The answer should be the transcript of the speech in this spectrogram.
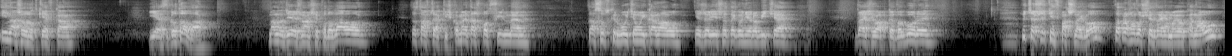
I nasza rzodkiewka jest gotowa. Mam nadzieję, że Wam się podobało. Zostawcie jakiś komentarz pod filmem. Zasubskrybujcie mój kanał, jeżeli jeszcze tego nie robicie. Dajcie łapkę do góry. Życzę wszystkim smacznego. Zapraszam do śledzenia mojego kanału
